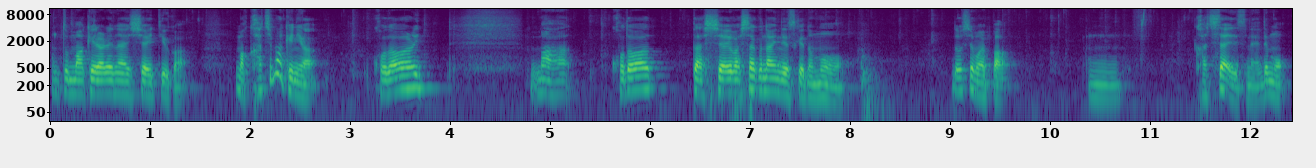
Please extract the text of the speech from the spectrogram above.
本当負けられない試合っていうかまあ勝ち負けにはこだわりまあこだわってた試合はしたくないんですけどもどうしてもやっぱ、うん、勝ちたいですね。でも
